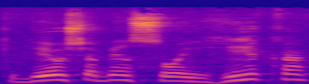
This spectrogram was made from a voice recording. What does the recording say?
Que Deus te abençoe rica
